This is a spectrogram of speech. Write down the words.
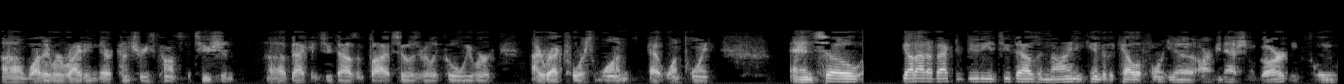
uh, while they were writing their country's constitution uh, back in 2005. So it was really cool. We were Iraq Force One at one point. And so got out of active duty in 2009 and came to the California Army National Guard and flew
